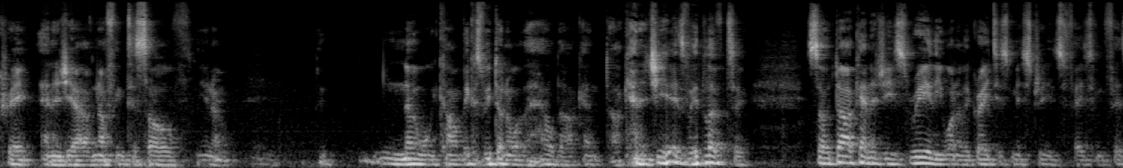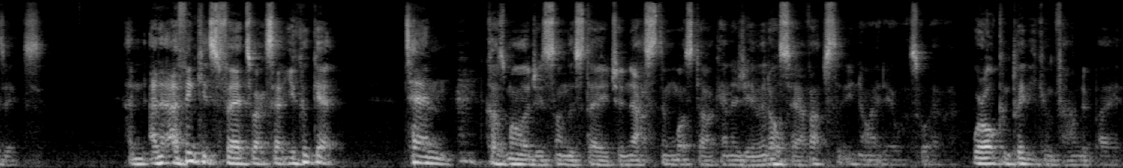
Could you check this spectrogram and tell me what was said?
create energy out of nothing to solve, you know? No, we can't because we don't know what the hell dark, dark energy is. We'd love to. So, dark energy is really one of the greatest mysteries facing physics and and I think it's fair to accept you could get 10 cosmologists on the stage and ask them what's dark energy, and they'd all say, I've absolutely no idea whatsoever. We're all completely confounded by it.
